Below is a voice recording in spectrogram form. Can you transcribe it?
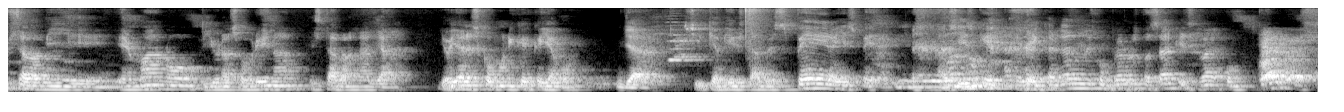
estaba mi hermano y una sobrina, estaban allá. Yo ya les comuniqué que ya voy. ya. Sí que había estado espera y espera. Así es que el encargado de comprar los pasajes va a comprar. pues,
